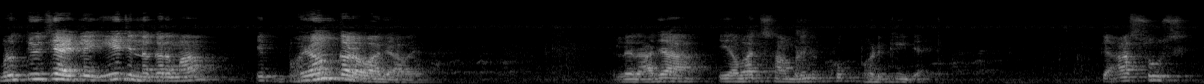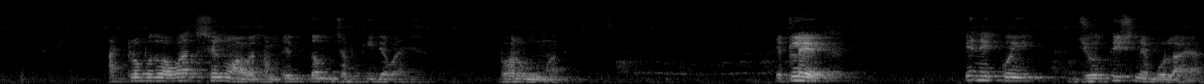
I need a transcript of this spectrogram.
મૃત્યુ થયા એટલે એ જ નગરમાં એક ભયંકર અવાજ આવે. એટલે રાજા એ અવાજ સાંભળીને ખૂબ ભડકી જાય. કે આ શું છે? આટલો બધો અવાજ શેનો આવે છે એકદમ ઝબકી જવાય છે. ભર ઊંઘમાંથી એટલે એને કોઈ જ્યોતિષને બોલાયા.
